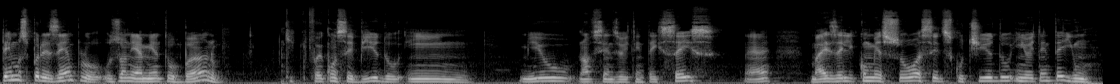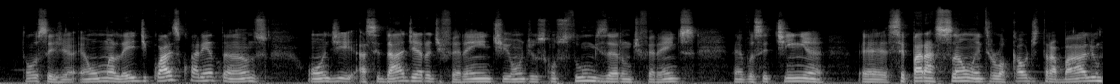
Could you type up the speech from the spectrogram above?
temos, por exemplo, o zoneamento urbano, que foi concebido em 1986, né? mas ele começou a ser discutido em 81. Então, ou seja, é uma lei de quase 40 anos, onde a cidade era diferente, onde os costumes eram diferentes. Né? Você tinha é, separação entre local de trabalho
